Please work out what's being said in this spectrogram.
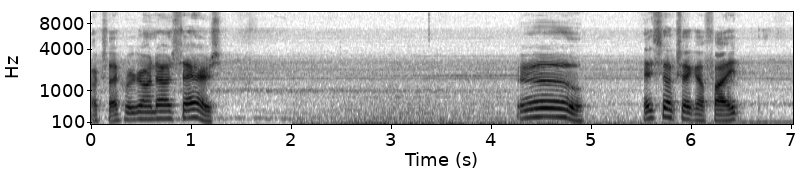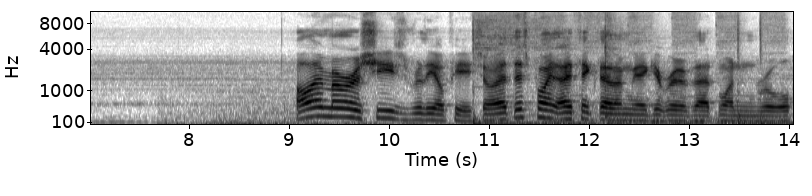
Looks like we're going downstairs. Ooh. This looks like a fight. All I remember is she's really OP, so at this point I think that I'm gonna get rid of that one rule.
